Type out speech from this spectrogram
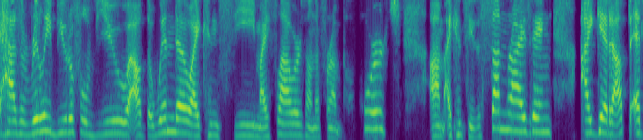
has a really beautiful view out the window. I can see my flowers on the front porch. Um, i can see the sun rising. I get up at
